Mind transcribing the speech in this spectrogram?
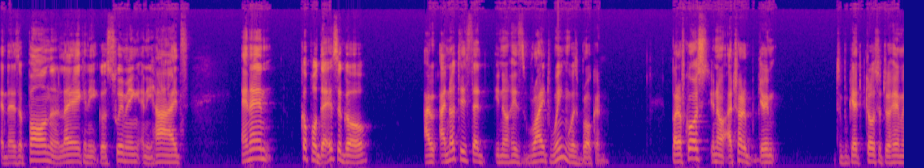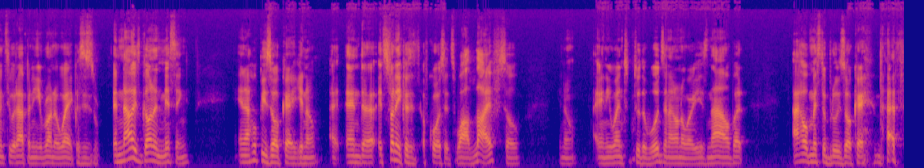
And there's a pond and a lake, and he goes swimming and he hides. And then a couple days ago, I, I noticed that you know his right wing was broken. But of course, you know, I try to give him to get closer to him and see what happened. He run away because he's and now he's gone and missing, and I hope he's okay. You know, and uh, it's funny because of course it's wildlife, so you know, and he went to the woods, and I don't know where he is now, but I hope Mr. Blue is okay. that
